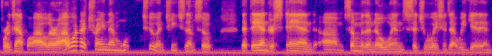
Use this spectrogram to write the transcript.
for example, Iolero, I want to train them too and teach them so that they understand um, some of the no-win situations that we get in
